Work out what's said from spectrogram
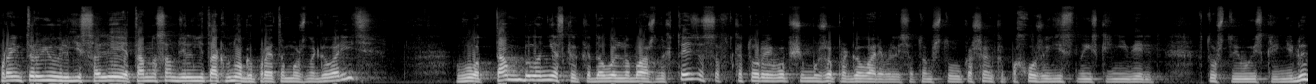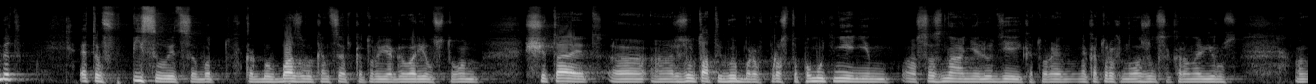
про интервью Ильи Салея, там на самом деле не так много про это можно говорить. Вот. Там было несколько довольно важных тезисов, которые, в общем, уже проговаривались о том, что Лукашенко, похоже, единственно искренне верит в то, что его искренне любят. Это вписывается вот как бы в базовый концепт, который я говорил, что он считает э, э результаты выборов просто помутнением э, сознания людей, которые, на которых наложился коронавирус, э,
